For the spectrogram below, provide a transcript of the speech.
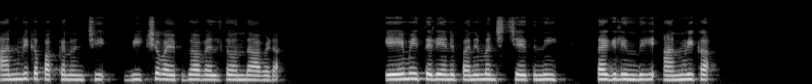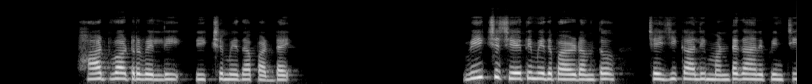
అన్విక పక్క నుంచి వీక్ష వైపుగా వెళ్తోంది ఆవిడ. ఏమీ తెలియని పని మనిషి చేతిని తగిలింది అన్విక. హాట్ వాటర్ వెళ్ళి వీక్ష మీద పడ్డాయి. వీక్ష చేతి మీద పడడంతో చెయ్యి కాలి మంటగా అనిపించి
